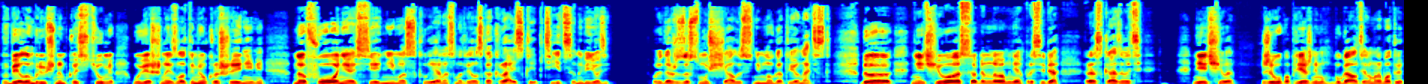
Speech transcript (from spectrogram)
в белом брючном костюме, увешанная золотыми украшениями, на фоне осенней Москвы она смотрелась, как райская птица на березе. Оля даже засмущалась немного от ее натиска. — Да ничего особенного мне про себя рассказывать нечего. Живу по-прежнему, бухгалтером работаю,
